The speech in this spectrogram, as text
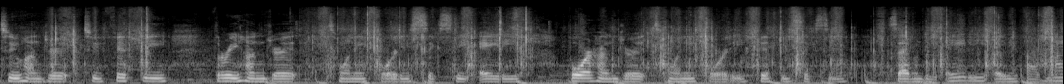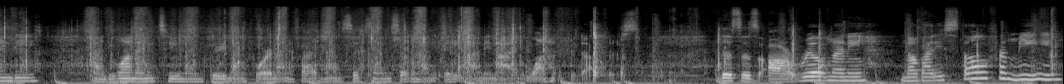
200, 250, 300, 20, 40, 60, 80, 400, 20, 40, 50, 60, 70, 80, 85, 90, 91, 92, 93, 94, 95, 96, 97, 98, 99, $100. This is our real money. Nobody stole from me.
